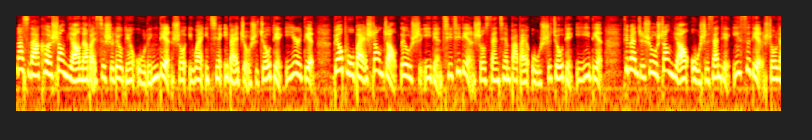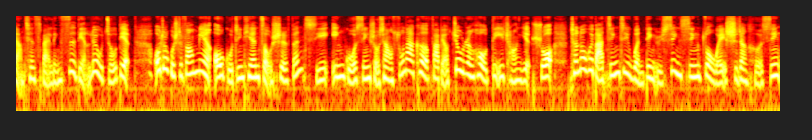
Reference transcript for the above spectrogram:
纳斯达克上扬两百四十六点五零点，收一万一千一百九十九点一二。点标普百上涨六十一点七七点，收三千八百五十九点一一点。非半指数上扬五十三点一四点，收两千四百零四点六九点。欧洲股市方面，欧股今天走势分歧。英国新首相苏纳克发表就任后第一场演说，承诺会把经济稳定与信心作为施政核心。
